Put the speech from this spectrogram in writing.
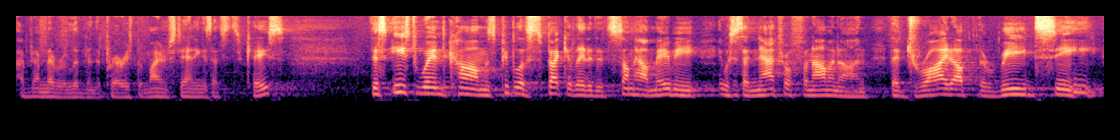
I've, I've never lived in the prairies, but my understanding is that's the case this east wind comes, people have speculated that somehow maybe it was just a natural phenomenon that dried up the Reed Sea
